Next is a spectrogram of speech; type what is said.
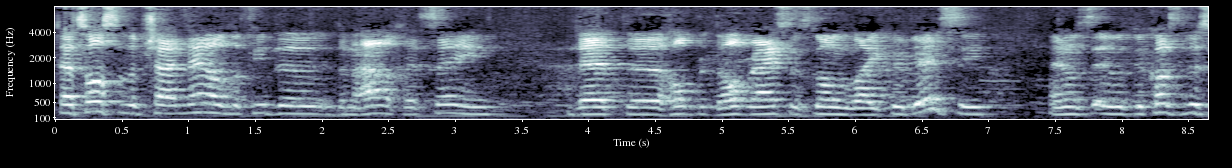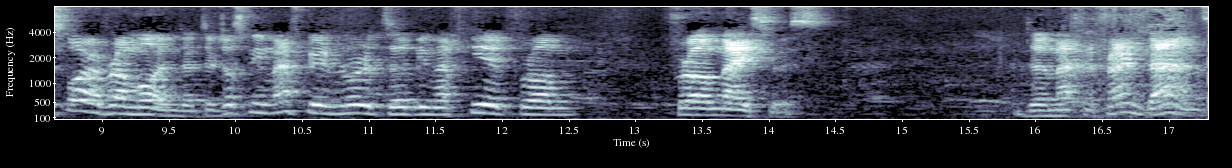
That's also the pshat now Lefi the the Mahalach that's saying that the whole the whole is going like Rebbeisi, and it was, it was, because of the far of Ramon that they're just being mafkir in order to be mafkir from from Maestris. The Machnefraim dance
